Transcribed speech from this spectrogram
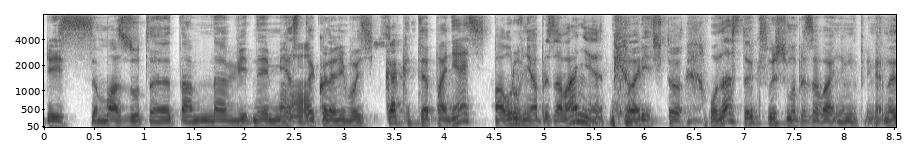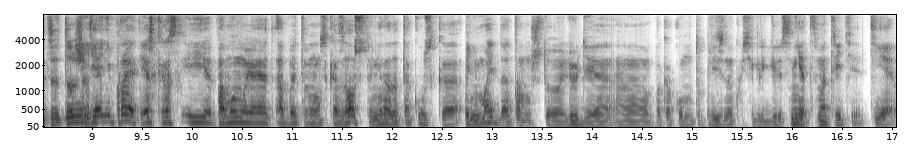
из мазута там на видное место Ага. куда-нибудь. Как это понять по уровню образования? Говорить, что у нас только с высшим образованием, например. Но это тоже... Я не про это. Я же как раз, и, по-моему, я об этом сказал, что не надо так узко понимать, да, там, что люди э, по какому-то признаку сегрегируются. Нет, смотрите, те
